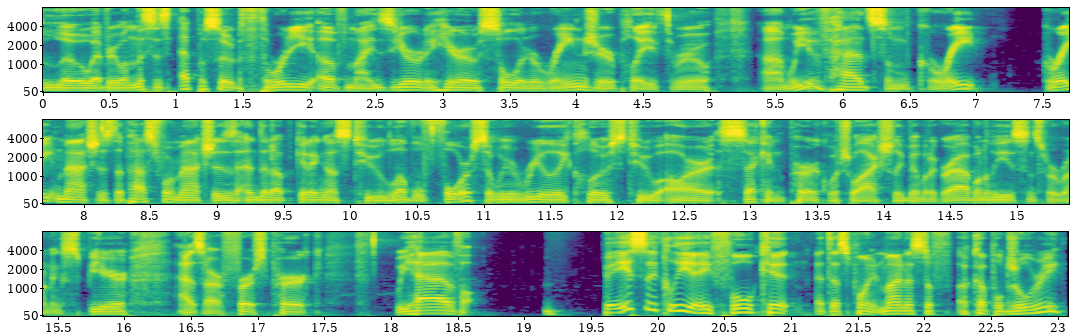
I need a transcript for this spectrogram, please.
Hello everyone, this is episode 3 of my Zero to Hero Solo Ranger playthrough. Um, we've had some great, great matches. The past four matches ended up getting us to level 4, so we are really close to our second perk, which we'll actually be able to grab one of these since we're running Spear as our first perk. We have basically a full kit at this point, minus a, a couple jewelry,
